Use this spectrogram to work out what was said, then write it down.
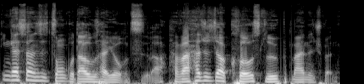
应该算是中国大陆才有词吧。反正它就叫 close loop management。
